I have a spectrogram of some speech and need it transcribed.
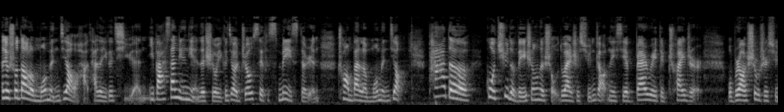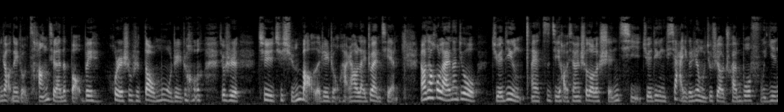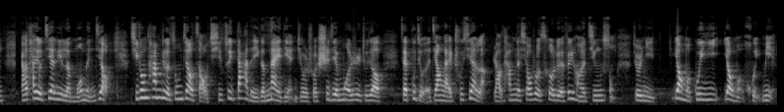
那就说到了摩门教哈，它的一个起源。一八三零年的时候，一个叫 Joseph Smith 的人创办了摩门教。他的过去的维生的手段是寻找那些 buried treasure，我不知道是不是寻找那种藏起来的宝贝。或者是不是盗墓这种，就是去去寻宝的这种哈，然后来赚钱。然后他后来呢就决定，哎呀，自己好像受到了神启，决定下一个任务就是要传播福音。然后他就建立了摩门教，其中他们这个宗教早期最大的一个卖点就是说世界末日就要在不久的将来出现了。然后他们的销售策略非常的惊悚，就是你要么皈依，要么毁灭。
